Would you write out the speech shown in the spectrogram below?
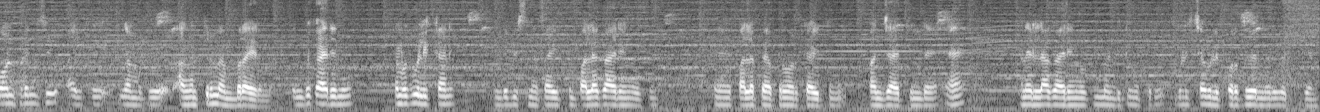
കോൺഫിഡൻസ് അവർക്ക് നമുക്ക് അങ്ങനത്തെ ഒരു മെമ്പറായിരുന്നു എന്ത് കാര്യമെന്ന് നമുക്ക് വിളിക്കാൻ എന്റെ ബിസിനസ്സായിട്ടും പല കാര്യങ്ങൾക്കും പല പേപ്പർ വർക്കായിട്ടും പഞ്ചായത്തിന്റെ അങ്ങനെ എല്ലാ കാര്യങ്ങൾക്കും വേണ്ടിയിട്ട് നമുക്കൊരു വിളിച്ച വിളിപ്പുറത്ത് വരുന്നൊരു വ്യക്തിയാണ്.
